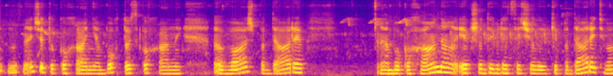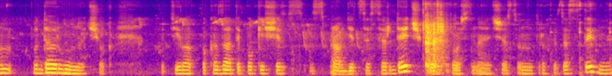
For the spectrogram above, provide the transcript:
Ну, значить, у кохання, або хтось коханий. Е, Ваш подари або кохана, якщо дивляться чоловіки, подарить вам подаруночок. Хотіла показати, поки ще справді це сердечко. Ось навіть зараз воно трохи застигне.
